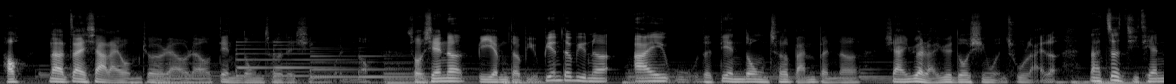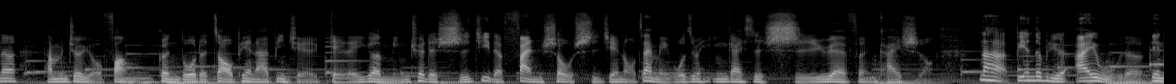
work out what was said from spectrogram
好，那再下来我们就聊聊电动车的新闻哦。首先呢，BMW，BMW 呢，i5 的电动车版本呢，现在越来越多新闻出来了。那这几天呢，他们就有放更多的照片啊，并且给了一个明确的实际的贩售时间哦，在美国这边应该是十月份开始哦。那 BMW i5 的电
